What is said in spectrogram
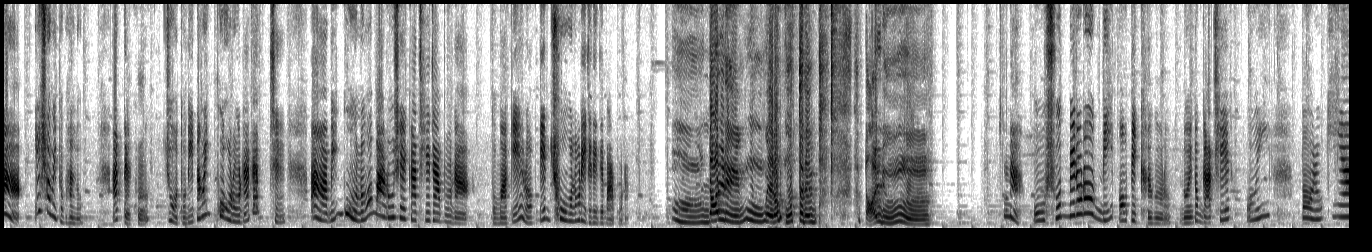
না, এসবই তো ভালো। আর দেখো, যতদিন ওই করোনা যাচ্ছে, আমি কোনো মানুষের কাছে যাব না। তোমাকে রক্তের ঝোলও রেখে দিতে পারব না। ডার্লিং এরকম করতে রে ডার্লিং। না। ওষুধ বেরোনো অবধি অপেক্ষা করো। নয়তো গাছের ওই পরকিয়া।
